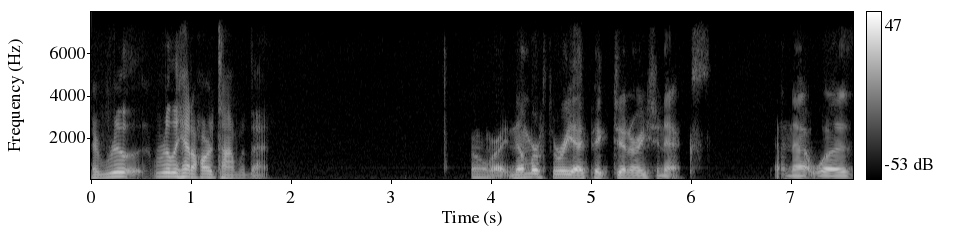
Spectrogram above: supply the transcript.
really really had a hard time with that. All right, number three, I picked Generation X, and that was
